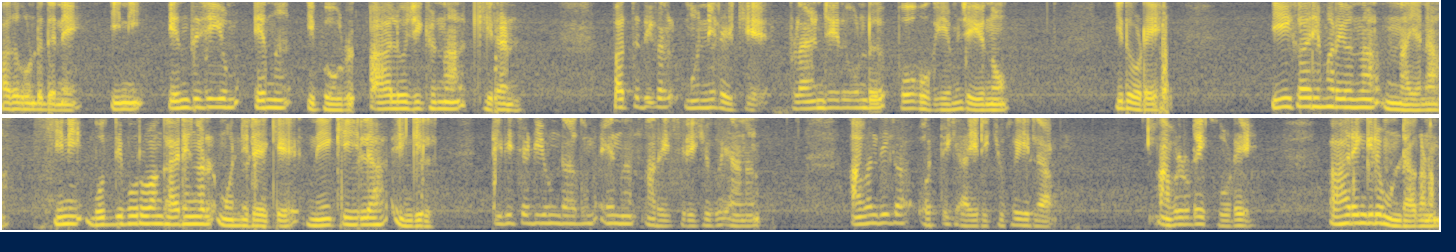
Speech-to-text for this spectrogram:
അതുകൊണ്ട് തന്നെ ഇനി എന്തു ചെയ്യും എന്ന് ഇപ്പോൾ ആലോചിക്കുന്ന കിരൺ പദ്ധതികൾ മുന്നിലേക്ക് പ്ലാൻ ചെയ്തുകൊണ്ട് പോവുകയും ചെയ്യുന്നു. ഇതോടെ ഈ കാര്യമറിയുന്ന നയന ഇനി ബുദ്ധിപൂർവം കാര്യങ്ങൾ മുന്നിലേക്ക് നീക്കിയില്ല എങ്കിൽ തിരിച്ചടിയുണ്ടാകും എന്ന് അറിയിച്ചിരിക്കുകയാണ്. അവന്തിക ഒറ്റയ്ക്കായിരിക്കുകയില്ല. അവളുടെ കൂടെ ആരെങ്കിലും ഉണ്ടാകണം.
